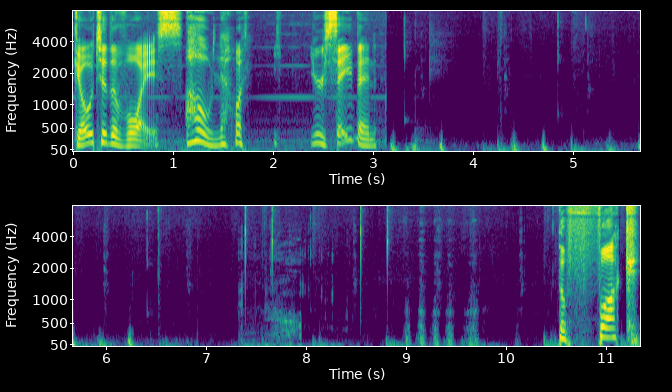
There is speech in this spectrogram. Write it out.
Go to the voice. Oh, no. You're saving. The fuck?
